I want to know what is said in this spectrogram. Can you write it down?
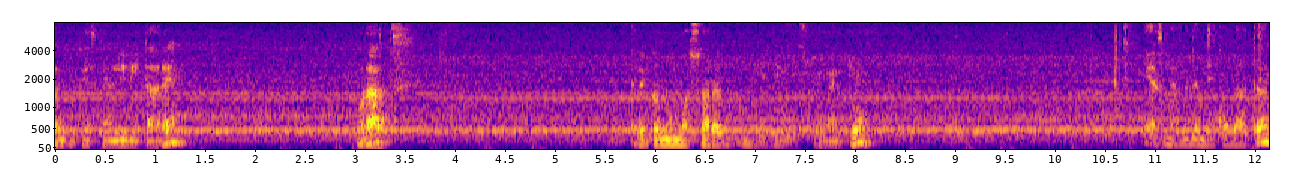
pentru că este în limitare. Curat, Cred că nu măsoară bine, bine instrumentul. Ia să mai vedem încă o dată.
